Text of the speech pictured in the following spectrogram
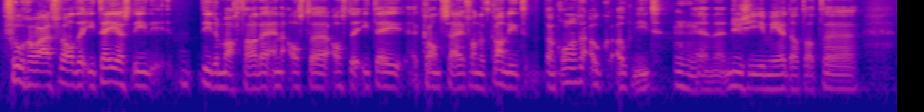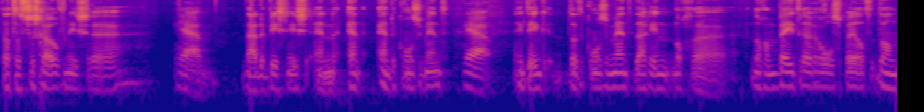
vroeger waren het vooral de IT'ers die, die de macht hadden. En als de, als de IT-kant zei van het kan niet, dan kon het ook, ook niet. Mhm. En eh, nu zie je meer dat dat, eh, dat, dat verschoven is Ja. eh, naar de business en, en, en de consument. Ja. Ik denk dat de consument daarin nog, nog een betere rol speelt dan,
